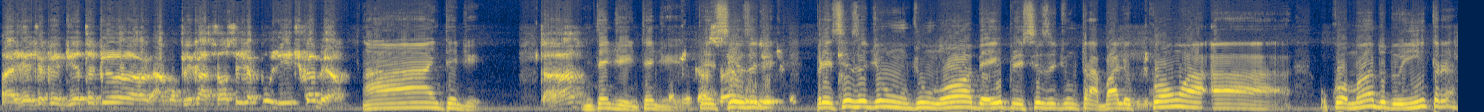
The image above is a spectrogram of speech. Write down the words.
A gente acredita que a, a complicação seja política mesmo. Ah, entendi. Tá? Entendi, entendi. É precisa, é de, precisa de, um, de um lobby aí, precisa de um trabalho com a, a o comando do INTRA.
